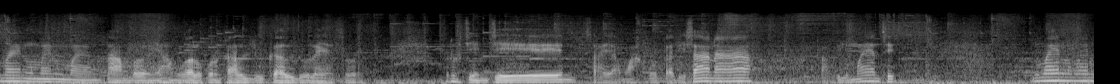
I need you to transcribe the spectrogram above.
Lumayan tambelnya walaupun kaldu kaldu lah ya Aduh cincin sayang mahkota di sana. Tapi lumayan sih. Lumayan lumayan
